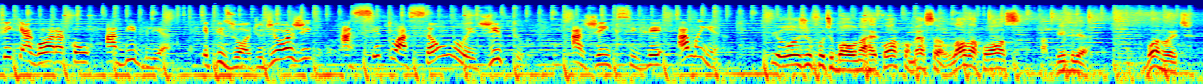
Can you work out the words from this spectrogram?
Fique agora com a Bíblia. Episódio de hoje: A situação no Egito. A gente se vê amanhã. E hoje o futebol na Record começa logo após a Bíblia. Boa noite.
